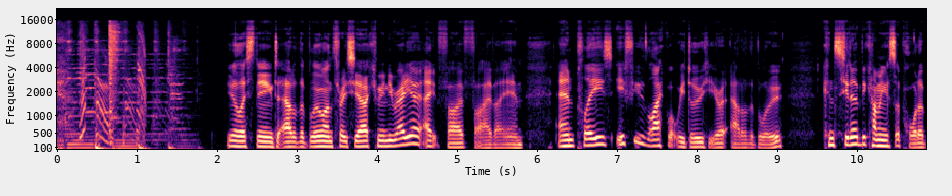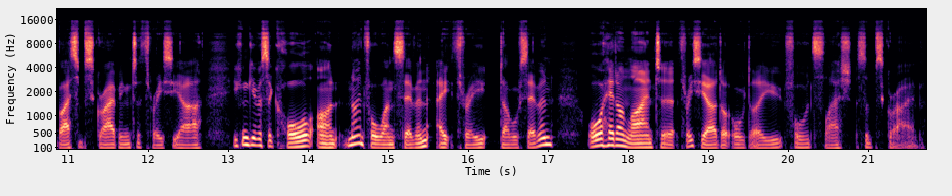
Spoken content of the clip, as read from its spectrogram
You're listening to Out of the Blue on 3CR Community Radio, 855 AM. And please, if you like what we do here at Out of the Blue, consider becoming a supporter by subscribing to 3CR. You can give us a call on 9417 8377 or head online to 3cr.org.au forward slash subscribe.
